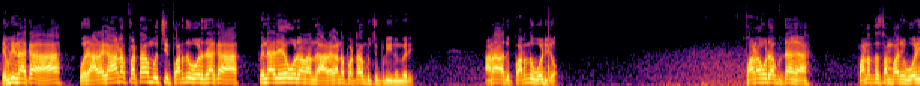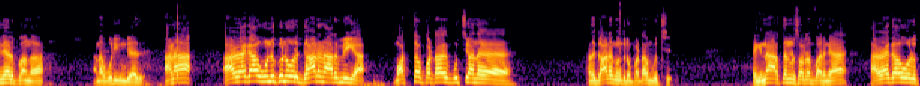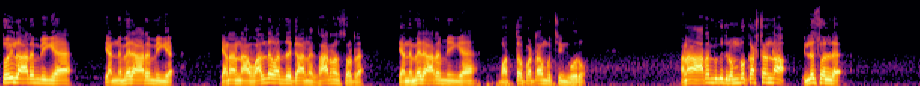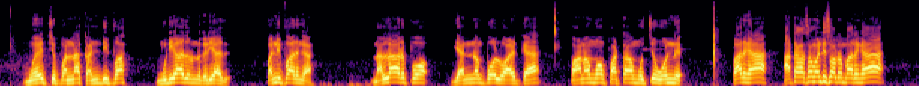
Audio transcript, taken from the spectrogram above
எப்படின்னாக்கா ஒரு அழகான பட்டாம்பூச்சி பறந்து ஓடுதுனாக்கா பின்னாலேயே ஓடலாம். அந்த அழகான பட்டாம்பூச்சி பிடிக்கிற மாதிரி. ஆனால் அது பறந்து ஓடிடும். பணம் கூட அப்படித்தாங்க. பணத்தை சம்பாதி ஓடினே இருப்பாங்க. ஆனால் ஓடிக்க முடியாது. ஆனால் அழகாக உனக்குன்னு ஒரு கார்டன் ஆரம்பிங்க. மொத்த பட்டாம்பூச்சி அந்த அந்த கார்டன் வந்துடும் பட்டாம்பூச்சி. அதுக்கு என்ன அர்த்தம்னு சொல்கிறேன் பாருங்கள் அழகாக ஒரு தொழில் ஆரம்பிங்க. என்ன மாரி ஆரம்பிங்க? ஏன்னா நான் வளர்ந்து வந்ததுக்கான காரணம் சொல்கிறேன் என்ன மாரி ஆரம்பிங்க? மொத்த பட்டாம்பூச்சி இங்கே வரும். ஆனால் ஆரம்பிக்கிறது ரொம்ப கஷ்டம்தான். இல்லை சொல்ல. முயற்சி பண்ணால் கண்டிப்பாக முடியாதுன்னு ஒன்று கிடையாது. பண்ணி பாருங்கள் நல்லா இருப்போம். எண்ணம் போல் வாழ்க்கை பணமும் பட்டாம்பூச்சும் ஒன்று பாருங்கள் அட்டகாசம் வண்டி சொல்கிறேன் பாருங்கள்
